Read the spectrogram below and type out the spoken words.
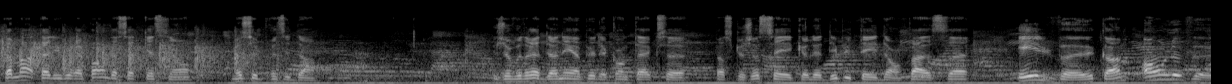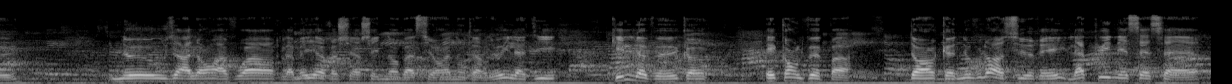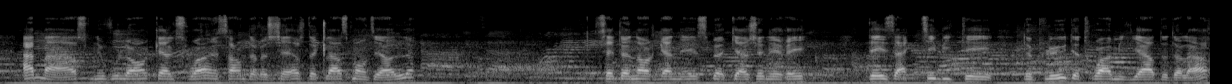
Comment allez-vous répondre à cette question? Monsieur le Président, je voudrais donner un peu de contexte parce que je sais que le député d'en face, il veut, comme on le veut, nous allons avoir la meilleure recherche et innovation en Ontario. Il a dit qu'il le veut et qu'on ne le veut pas. Donc, nous voulons assurer l'appui nécessaire à Mars. Nous voulons qu'elle soit un centre de recherche de classe mondiale c'est un organisme qui a généré des activités de plus de 3 milliards de dollars.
